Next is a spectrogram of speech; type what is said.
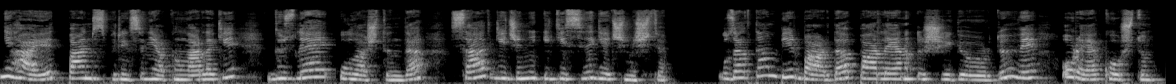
Nihayet Palm Springs'in yakınlardaki güzlüğe ulaştığında saat gecenin ikisi geçmişti. Uzaktan bir barda parlayan ışığı gördüm ve oraya koştum.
